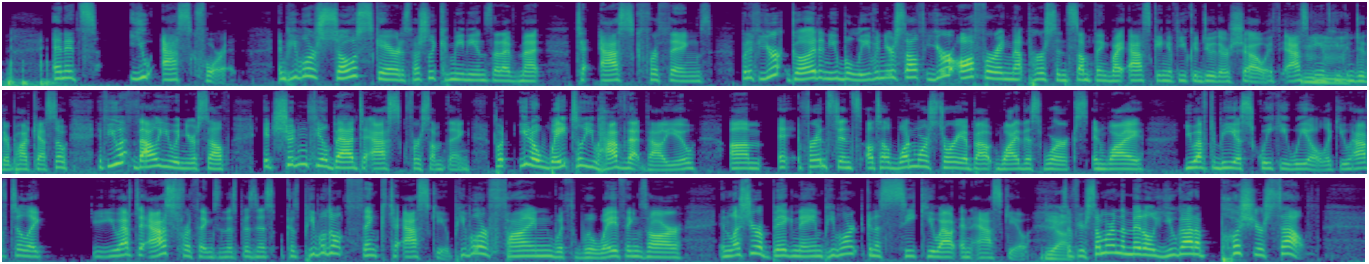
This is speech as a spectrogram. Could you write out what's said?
And it's you ask for it. And people are so scared, especially comedians that I've met, to ask for things. But if you're good and you believe in yourself, you're offering that person something by asking if you can do their show, if asking if you can do their podcast. So if you have value in yourself, it shouldn't feel bad to ask for something. But you know, wait till you have that value. Um, eh, for instance, I'll tell one more story about why this works and why you have to be a squeaky wheel. Like you have to like you have to ask for things in this business because people don't think to ask you. People are fine with the way things are. Unless you're a big name, people aren't going to seek you out and ask you. Yeah. So if you're somewhere in the middle, you got to push yourself.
